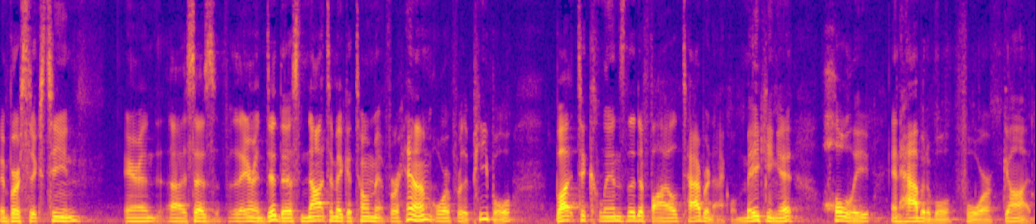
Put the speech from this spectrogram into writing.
In verse 16, Aaron uh, says that Aaron did this not to make atonement for him or for the people, but to cleanse the defiled tabernacle, making it holy and habitable for God.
